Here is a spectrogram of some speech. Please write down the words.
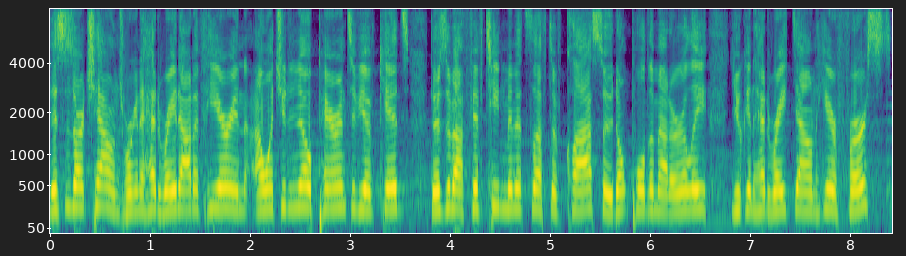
this is our challenge. We're going to head right out of here. And I want you to know, parents, if you have kids, there's about 15 minutes left of class, so don't pull them out early. You can head right down here first.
